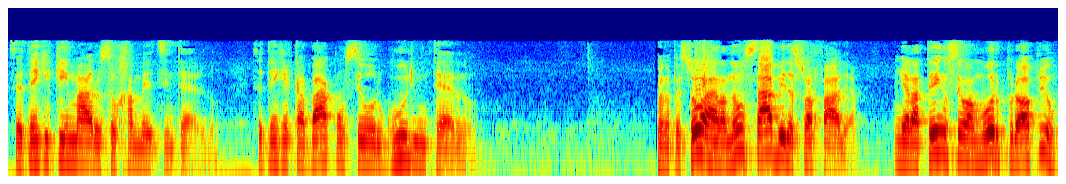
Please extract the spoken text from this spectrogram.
Você tem que queimar o seu hametz interno. Você tem que acabar com o seu orgulho interno. Quando a pessoa ela não sabe da sua falha e ela tem o seu amor próprio,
